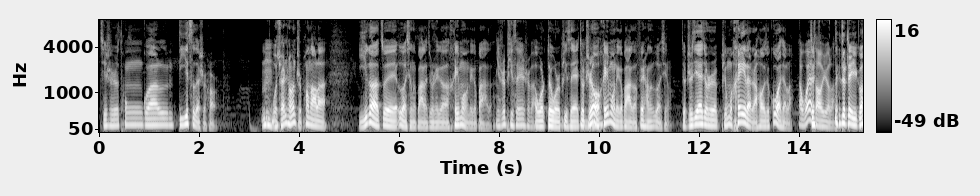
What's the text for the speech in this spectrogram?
其实通关第一次的时候，嗯我全程只碰到了一个最恶性的 bug，就是那个黑梦这个 bug。你是 PC 是吧？啊我对我是 PC，就只有黑梦这个 bug 非常的恶性，就直接就是屏幕黑的，然后就过去了。啊，我也遭遇了。对，就这一关。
